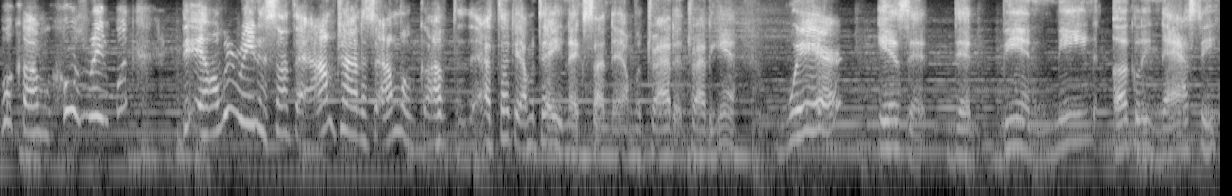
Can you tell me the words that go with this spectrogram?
book are who's reading? What are we reading something? I'm trying to say. I'm gonna. I I thought you. I'm gonna tell you next Sunday. I'm gonna try to try it again. Where is it that being mean, ugly, nasty,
